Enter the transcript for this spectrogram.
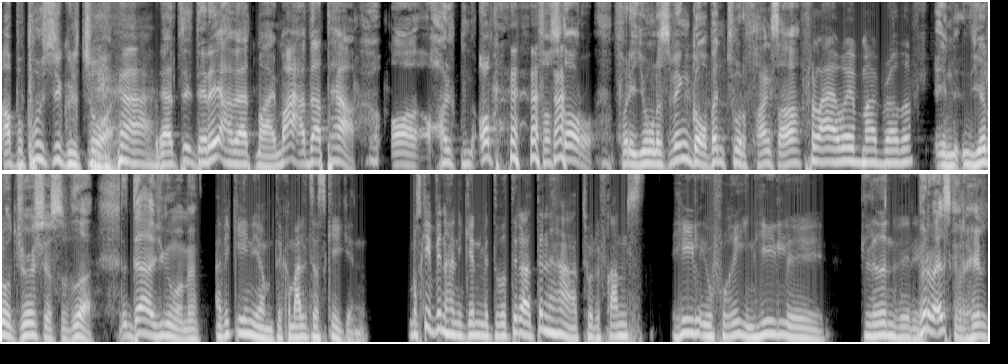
apropos cykeltur. Ja, det, det er det, jeg har været mig. Mig har været her og holdt den op, forstår du? Fordi Jonas Vingegaard vandt Tour de France, ah, Fly away, my brother. en, en yellow jersey og så videre. Det der har jeg hygget mig med. Er vi ikke enige om, det kommer aldrig til at ske igen? Måske vinder han igen, men du ved, det der, den her Tour de France, hele euforien, hele øh, glæden ved det. Ved du, hvad jeg elsker ved det hele?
